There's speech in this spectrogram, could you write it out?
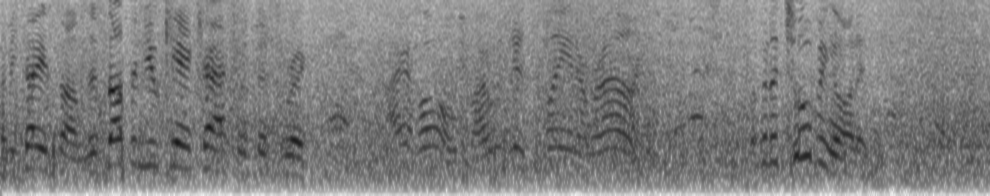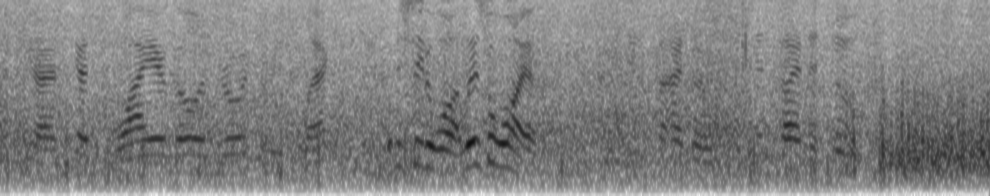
Let me tell you something. There's nothing you can't catch with this rig. I hope. I was just playing around. Look at the tubing on it. Yeah, it's got wire going through it to reflect. Let me see the wire. Where's the wire? Inside the, it's inside the tube.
